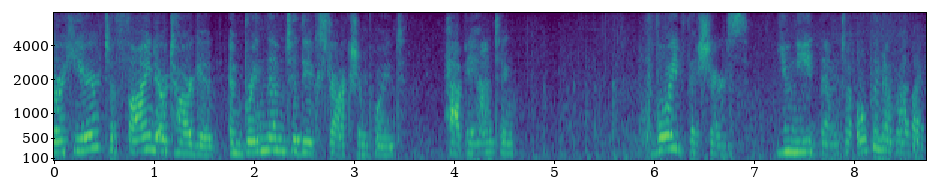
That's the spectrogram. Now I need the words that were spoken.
are here to find our target and bring them to the extraction point. Happy hunting. Void Fissures. You need them to open a relic,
